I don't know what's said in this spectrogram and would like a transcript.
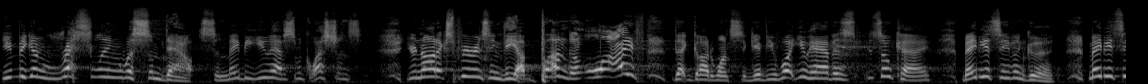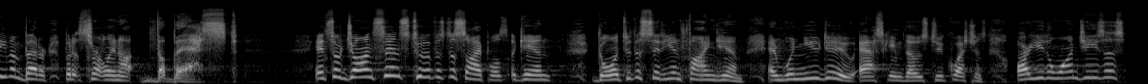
You've begun wrestling with some doubts, and maybe you have some questions. You're not experiencing the abundant life that God wants to give you. What you have is it's okay. Maybe it's even good. Maybe it's even better, but it's certainly not the best. And so John sends two of his disciples, again, go into the city and find him. And when you do, ask him those two questions Are you the one, Jesus,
